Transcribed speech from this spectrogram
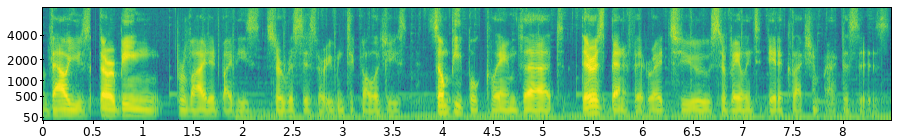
values that are being provided by these services or even technologies, some people claim that there is benefit, right, to surveillance data collection practices.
